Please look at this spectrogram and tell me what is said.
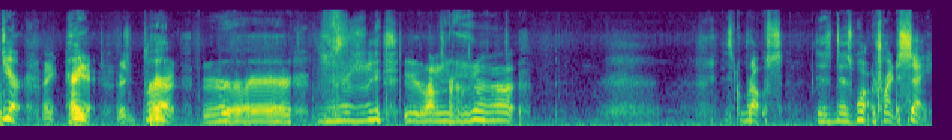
year. I hate it. It's bad. It's gross. This, this is what I'm trying to say.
